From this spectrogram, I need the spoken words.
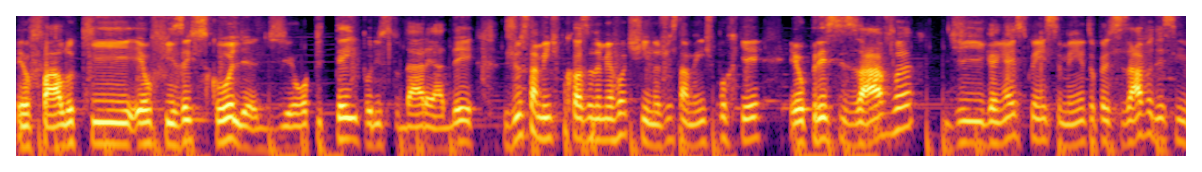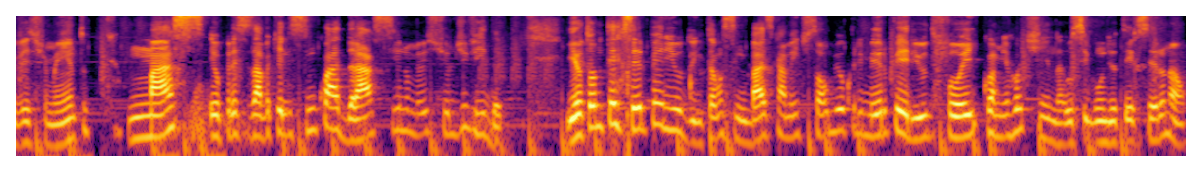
Eu falo que eu fiz a escolha de eu optei por estudar EAD justamente por causa da minha rotina, justamente porque eu precisava de ganhar esse conhecimento, eu precisava desse investimento, mas eu precisava que ele se enquadrasse no meu estilo de vida. E eu tô no terceiro período, então, assim, basicamente só o meu primeiro período foi com a minha rotina, o segundo e o terceiro não.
